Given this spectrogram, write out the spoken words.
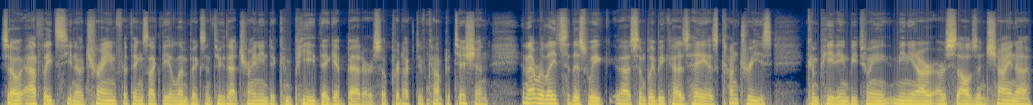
So athletes, you know, train for things like the Olympics and through that training to compete, they get better. So productive competition. And that relates to this week uh, simply because, hey, as countries competing between, meaning our, ourselves and China,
